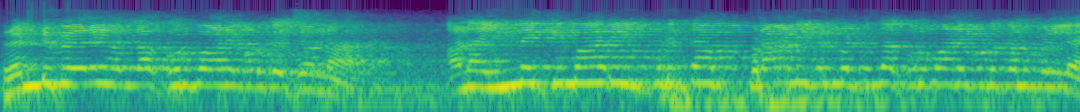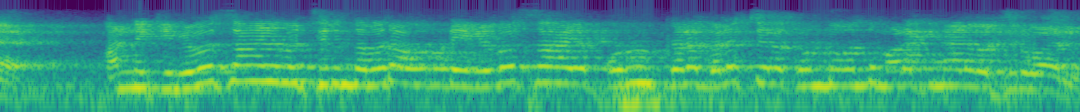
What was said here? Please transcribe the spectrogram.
ரெண்டு பேரும் நல்லா குர்பானி கொடுக்க சொன்னார். ஆனா இன்னைக்கு மாதிரி இப்படித்தான் பிராணிகள் மட்டும்தான் குர்பானி கொடுக்கணும் இல்ல. அன்னைக்கு விவசாயம் வச்சிருந்தவர் அவருடைய விவசாய பொருட்களை விளைச்சலை கொண்டு வந்து மலைக்கு மேல வச்சிருவாரு.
